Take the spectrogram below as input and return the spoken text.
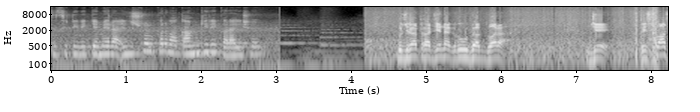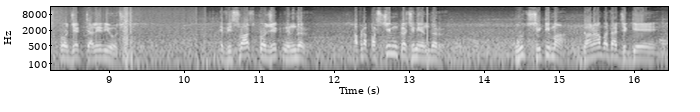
સીસીટીવી કેમેરા ઇન્સ્ટોલ કરવા કામગીરી કરાઈ છે. ગુજરાત રાજ્યના ગૃહ વિભાગ દ્વારા જે વિશ્વાસ પ્રોજેક્ટ ચાલી રહ્યો છે, એ વિશ્વાસ પ્રોજેક્ટની અંદર, આપણા પશ્ચિમ કચ્છની અંદર, ભુજ સિટીમાં ઘણા બધા જગ્યાએ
